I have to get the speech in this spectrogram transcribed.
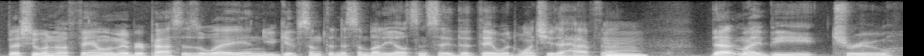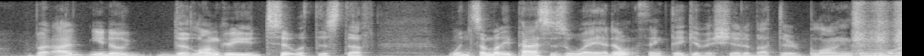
Especially when a family member passes away and you give something to somebody else and say that they would want you to have that. That might be true, but I, you know, the longer you sit with this stuff, when somebody passes away, I don't think they give a shit about their belongings anymore.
